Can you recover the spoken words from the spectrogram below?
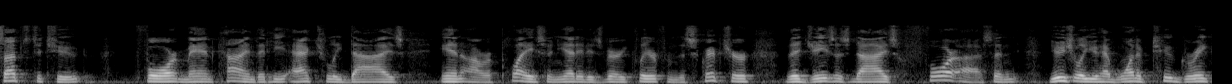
substitute for mankind, that he actually dies in our place, and yet it is very clear from the scripture that Jesus dies for us. And usually you have one of two Greek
